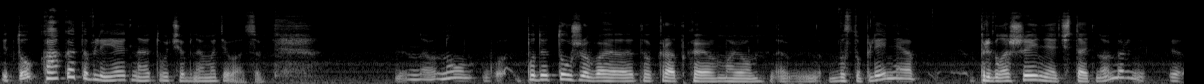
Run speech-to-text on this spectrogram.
и то, как это влияет на эту учебную мотивацию. Ну, подытоживая это краткое мое э, выступление, приглашение читать номер, э,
